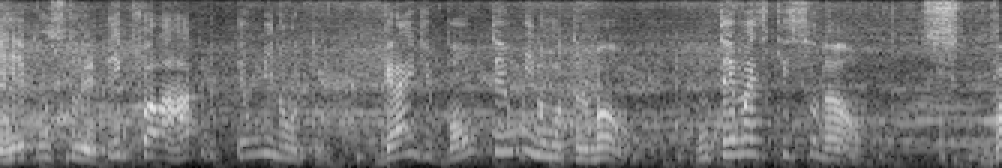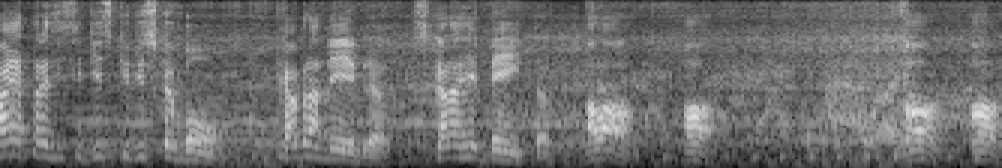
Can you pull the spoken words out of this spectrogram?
e reconstruir. Tem que falar rápido porque tem um minuto. Grind bom tem um minuto, irmão. Não tem mais que isso não. Vai atrás desse disco que o disco é bom. Cabra Negra, os caras arrebenta. Olha lá, ó. Ó, ó,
